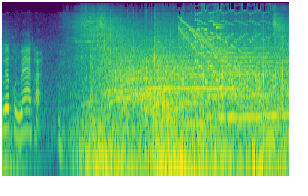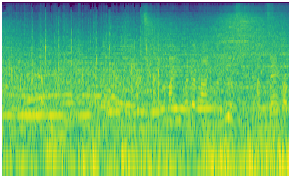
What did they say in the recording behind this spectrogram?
เลือกคุณแม่ค่ะ เลือกทางคุณแม่ครับ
